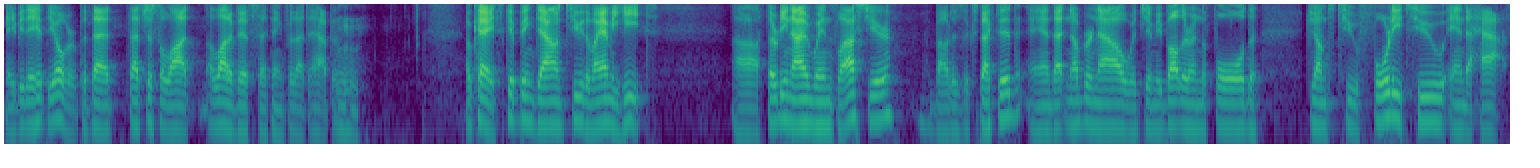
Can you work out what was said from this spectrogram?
maybe they hit the over. But that that's just a lot a lot of ifs I think for that to happen. Mm-hmm. Okay, skipping down to the Miami Heat, uh, 39 wins last year, about as expected, and that number now with Jimmy Butler in the fold jumps to 42 and a half.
